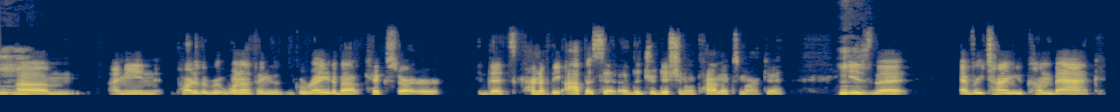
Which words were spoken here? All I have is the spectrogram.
Mhm. Um, I mean, part of the one of the things that's great about Kickstarter that's kind of the opposite of the traditional comics market Mhm. is that every time you come back,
